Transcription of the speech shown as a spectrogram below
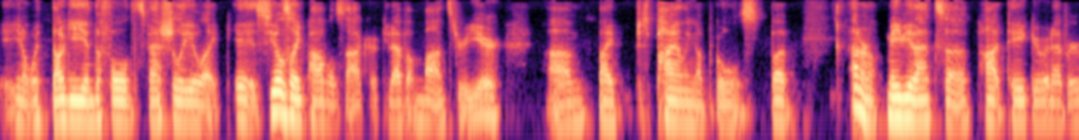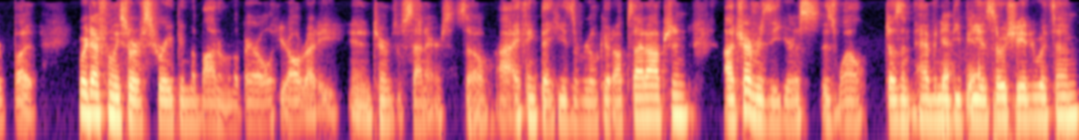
you know, with Dougie in the fold, especially, like it feels like Pavel Zacha could have a monster year um, by just piling up goals. But I don't know, maybe that's a hot take or whatever, but we're definitely sort of scraping the bottom of the barrel here already in terms of centers. So I think that he's a real good upside option. Uh, Trevor Zegras as well doesn't have an Yeah, ADP yeah. associated with him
